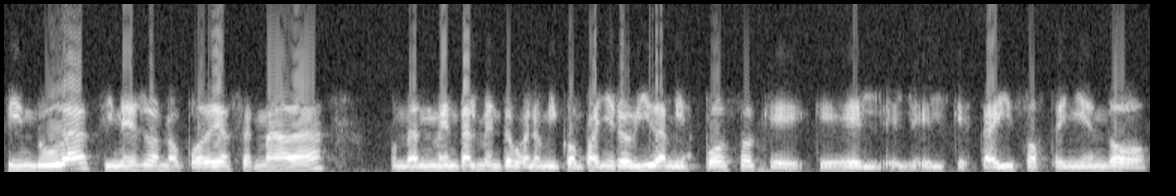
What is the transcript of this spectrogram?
sin duda, sin ellos no podía hacer nada. Fundamentalmente, bueno, mi compañero vida, mi esposo, que, que es el, el, que está ahí sosteniendo,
